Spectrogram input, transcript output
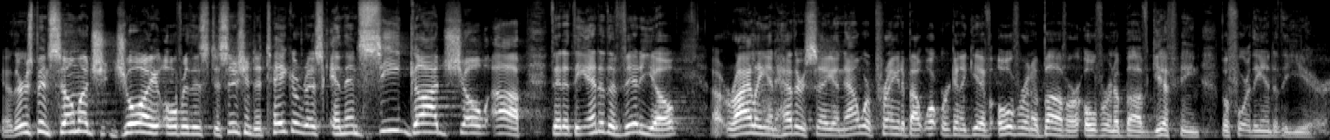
You know, there's been so much joy over this decision to take a risk and then see God show up that at the end of the video, uh, Riley and Heather say, and now we're praying about what we're going to give over and above our over and above giving before the end of the year.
